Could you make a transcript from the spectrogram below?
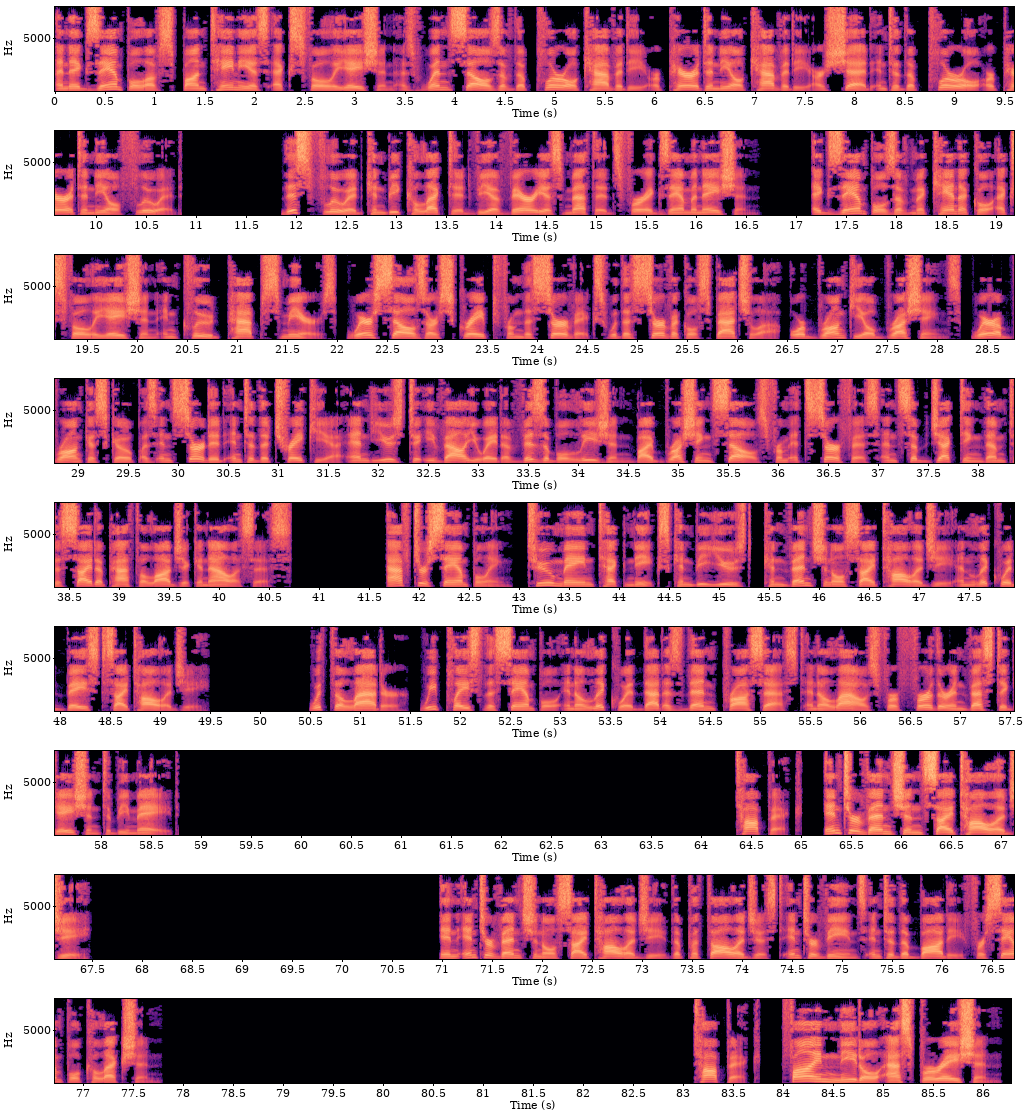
An example of spontaneous exfoliation is when cells of the pleural cavity or peritoneal cavity are shed into the pleural or peritoneal fluid. This fluid can be collected via various methods for examination. Examples of mechanical exfoliation include pap smears, where cells are scraped from the cervix with a cervical spatula, or bronchial brushings, where a bronchoscope is inserted into the trachea and used to evaluate a visible lesion by brushing cells from its surface and subjecting them to cytopathologic analysis. After sampling, two main techniques can be used, conventional cytology and liquid-based cytology. With the latter, we place the sample in a liquid that is then processed and allows for further investigation to be made. Intervention cytology In interventional cytology the pathologist intervenes into the body for sample collection. Fine needle aspiration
